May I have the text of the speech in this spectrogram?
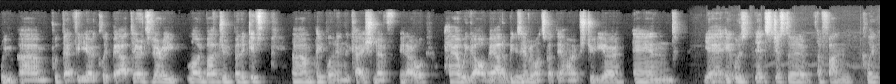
we um, put that video clip out there. It's very low budget, but it gives um, people an indication of you know how we go about it because everyone's got their home studio, and yeah, it was. It's just a, a fun clip.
